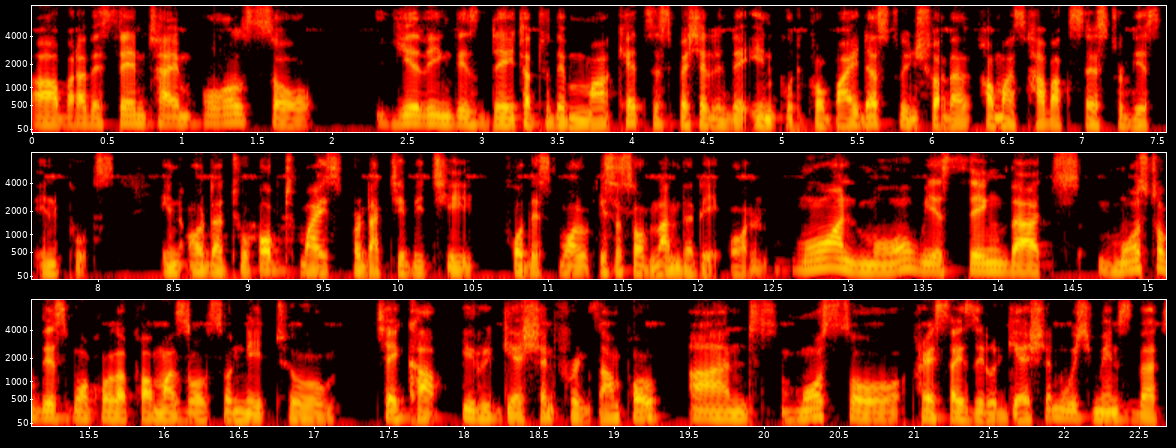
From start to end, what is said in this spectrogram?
uh, but at the same time also giving this data to the markets, especially the input providers, to ensure that farmers have access to these inputs in order to optimize productivity for the small pieces of land that they own. More and more, we are seeing that most of these smallholder farmers also need to take up irrigation, for example, and more so precise irrigation, which means that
